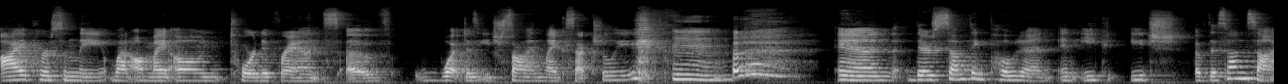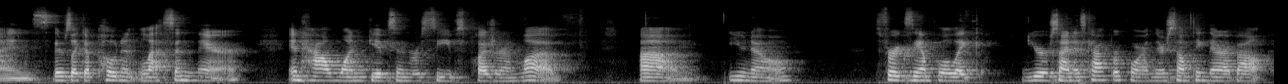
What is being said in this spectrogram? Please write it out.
I personally went on my own tour de France of what does each sign like sexually. Mm. and there's something potent in each, each of the sun signs. There's like a potent lesson there in how one gives and receives pleasure and love. Um, you know, for example, like your sign is Capricorn, there's something there about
